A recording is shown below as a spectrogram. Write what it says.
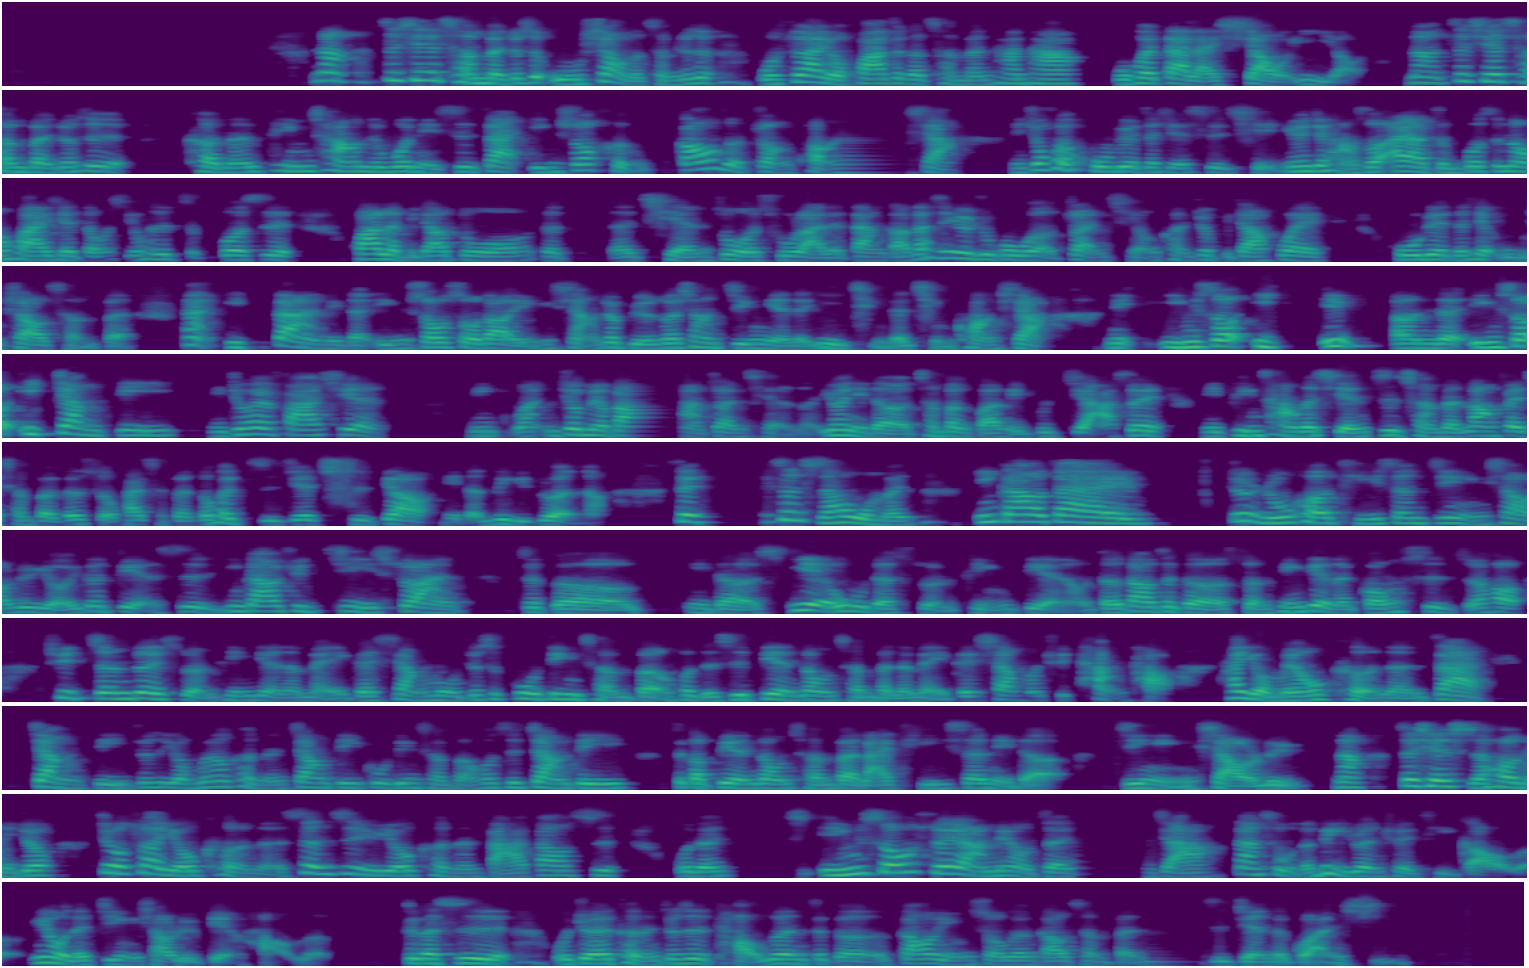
那这些成本就是无效的成本，就是我虽然有花这个成本，但它不会带来效益哦。那这些成本就是可能平常如果你是在营收很高的状况下。你就会忽略这些事情，因为就想说，哎呀，只不过是弄坏一些东西，或者只不过是花了比较多的的钱做出来的蛋糕。但是因为如果我有赚钱，我可能就比较会忽略这些无效成本。但一旦你的营收受到影响，就比如说像今年的疫情的情况下，你营收一一嗯、你的营收一降低，你就会发现你完你就没有办法赚钱了，因为你的成本管理不佳，所以你平常的闲置成本、浪费成本跟损坏成本都会直接吃掉你的利润了，所以。这时候我们应该要在就如何提升经营效率，有一个点是应该要去计算这个你的业务的损平点哦，得到这个损平点的公式之后，去针对损平点的每一个项目，就是固定成本或者是变动成本的每一个项目去探讨，它有没有可能在降低，就是有没有可能降低固定成本或是降低这个变动成本来提升你的。经营效率，那这些时候你就就算有可能，甚至于有可能达到是我的营收虽然没有增加，但是我的利润却提高了，因为我的经营效率变好了。这个是我觉得可能就是讨论这个高营收跟高成本之间的关系。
